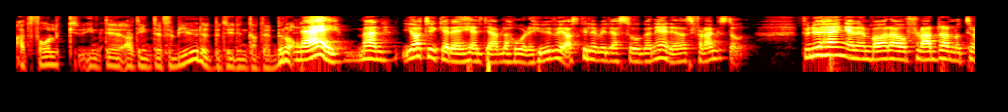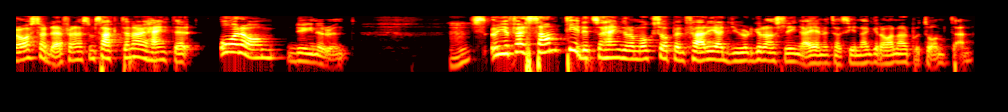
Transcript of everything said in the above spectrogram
Att folk inte, att det inte är förbjudet betyder inte att det är bra. Nej, men jag tycker det är helt jävla hål i huvudet. Jag skulle vilja såga ner deras flaggstång. För nu hänger den bara och fladdrar och trasar där. För den som sagt, den har ju hängt där året om, dygnet runt. Mm. Ungefär samtidigt så hängde de också upp en färgad julgranslinga i en av sina granar på tomten.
